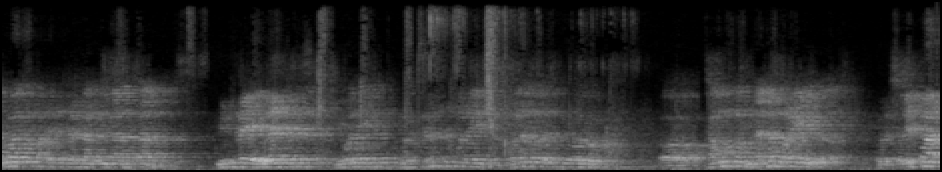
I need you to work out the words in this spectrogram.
உருவாக்கப்பட்டிருக்கிறார்கள் இன்றைய இளைஞர் யுவதி சிறந்த முறையில் வளர்வதற்கு ஒரு சமூகம் நல்ல முறையில் ஒரு செழிப்பான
